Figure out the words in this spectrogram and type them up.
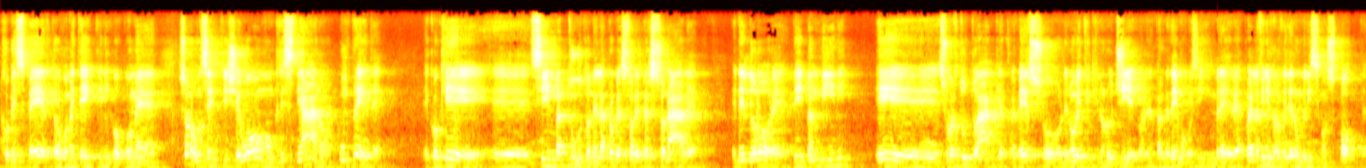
come esperto, come tecnico, come... sono un semplice uomo, un cristiano, un prete, ecco, che eh, si è imbattuto nella propria storia personale e nel dolore dei bambini e soprattutto anche attraverso le nuove tecnologie, ne parleremo così in breve, poi alla fine farò vedere un bellissimo spot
